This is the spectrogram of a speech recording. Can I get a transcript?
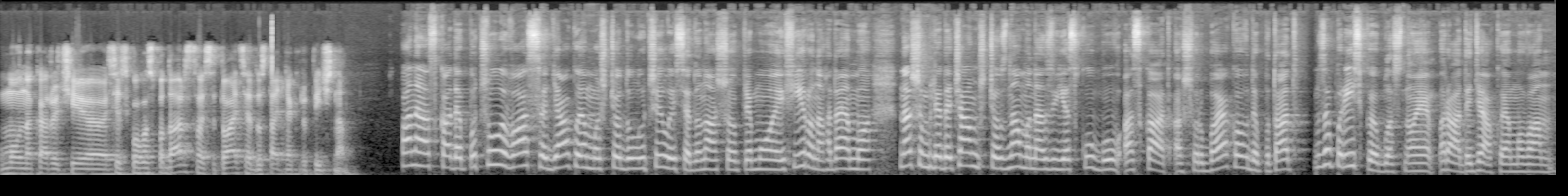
умовно кажучи, сільського господарства ситуація достатньо критична. Пане Аскаде, почули вас. Дякуємо, що долучилися до нашого прямого ефіру. Нагадаємо нашим глядачам, що з нами на зв'язку був Аскад Ашурбеков, депутат Запорізької обласної ради. Дякуємо вам.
